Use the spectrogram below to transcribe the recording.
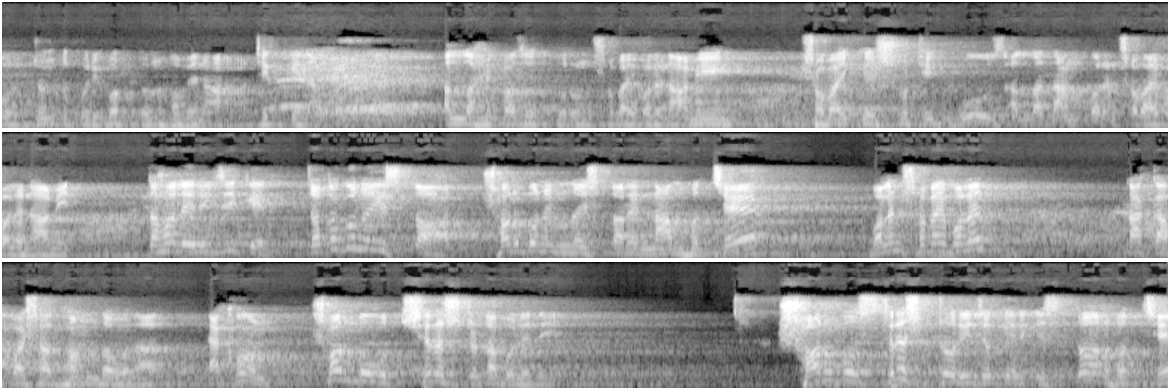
পর্যন্ত পরিবর্তন হবে না, ঠিক কিনা? আল্লাহ হেফাজত করুন, সবাই বলেন আমিন। সবাইকে সঠিক বুঝ আল্লাহ দান করেন, সবাই বলেন আমিন। তাহলে রিজিকের যতগুলো স্তর, সর্বনিম্ন স্তরের নাম হচ্ছে, বলেন সবাই বলেন, টাকা, পয়সা, ধন, দৌলত। এখন সর্বোচ্শ্রেষ্ঠটা বলে দিই। সর্বশ্রেষ্ঠ রিজকের স্তর হচ্ছে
